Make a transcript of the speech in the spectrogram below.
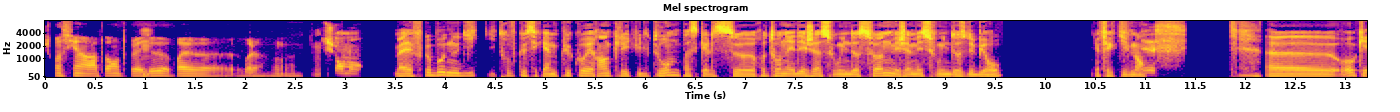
Je pense qu'il y a un rapport entre les deux. Après, euh, voilà. Sûrement. Bah, Flobo nous dit qu'il trouve que c'est quand même plus cohérent que les tuiles tournent parce qu'elles se retournaient déjà sous Windows Phone mais jamais sous Windows de bureau. Effectivement. Yes. Euh, ok.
